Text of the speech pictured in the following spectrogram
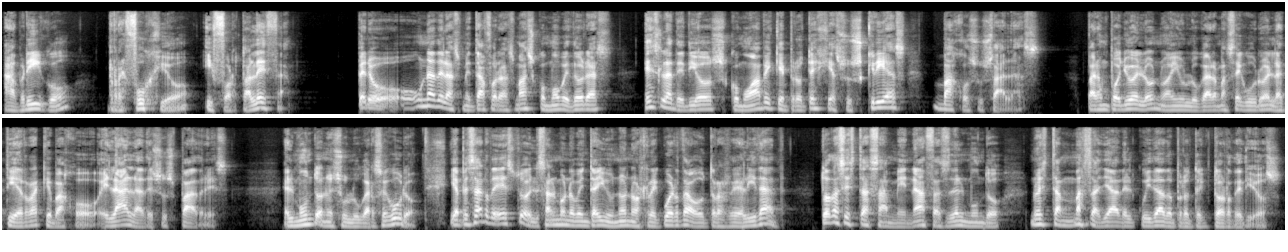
abrigo, refugio y fortaleza. Pero una de las metáforas más conmovedoras es la de Dios como ave que protege a sus crías bajo sus alas. Para un polluelo no hay un lugar más seguro en la tierra que bajo el ala de sus padres. El mundo no es un lugar seguro, y a pesar de esto el Salmo 91 nos recuerda otra realidad. Todas estas amenazas del mundo no están más allá del cuidado protector de Dios.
